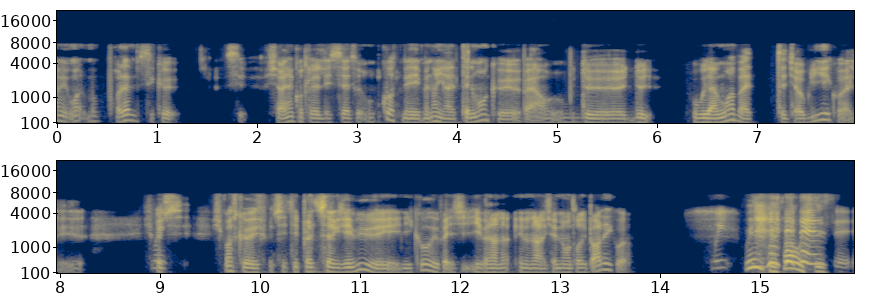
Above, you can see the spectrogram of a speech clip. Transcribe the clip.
Non mais moi, mon problème c'est que c'est j'ai rien contre les séries courtes, mais maintenant il y en a tellement que bah, au bout de, de au bout d'un mois bah t'as déjà oublié quoi. Les... Je, Oui. peux te- je pense que je peux te citer plein de séries que j'ai vues et Nico il va il, va, il en a jamais entendu parler quoi. Oui. Oui, c'est ça aussi.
